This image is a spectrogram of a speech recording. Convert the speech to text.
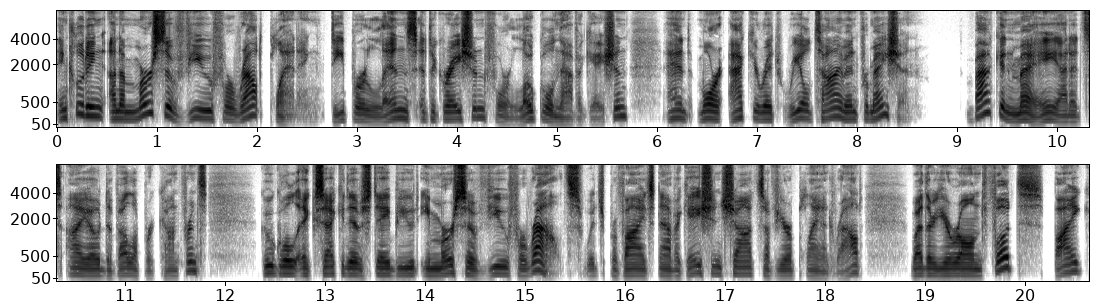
including an immersive view for route planning, deeper lens integration for local navigation, and more accurate real time information. Back in May at its I/O Developer Conference, Google executives debuted Immersive View for Routes, which provides navigation shots of your planned route whether you're on foot, bike,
